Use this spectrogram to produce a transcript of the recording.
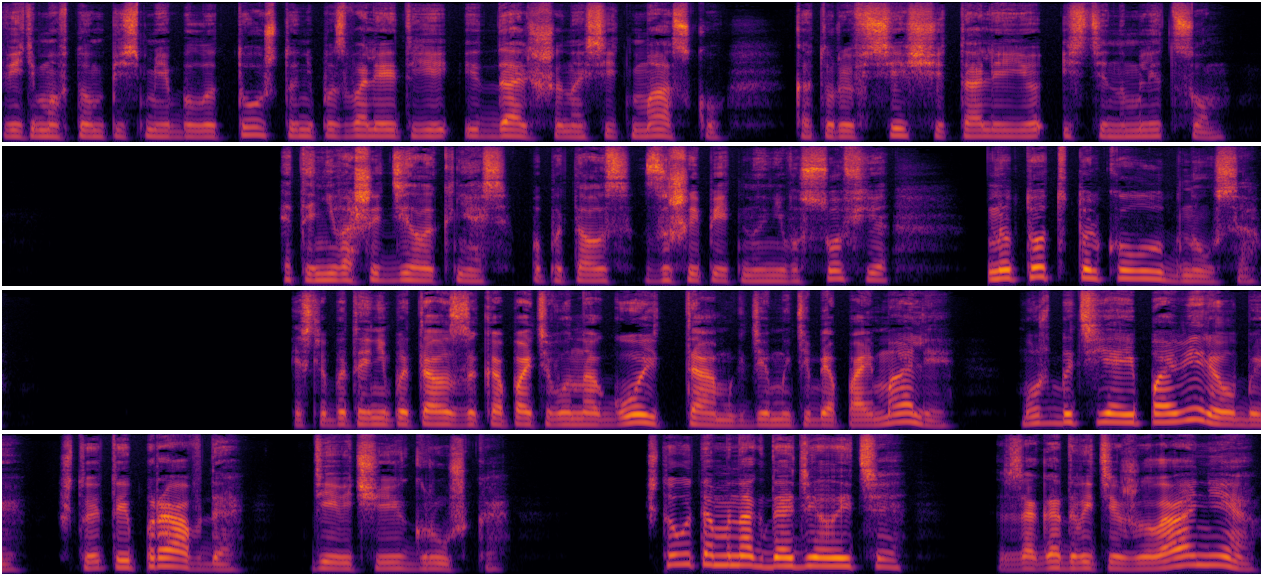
Видимо, в том письме было то, что не позволяет ей и дальше носить маску, которую все считали ее истинным лицом. «Это не ваше дело, князь», — попыталась зашипеть на него Софья, но тот только улыбнулся. Если бы ты не пыталась закопать его ногой там, где мы тебя поймали, может быть, я и поверил бы, что это и правда девичья игрушка. Что вы там иногда делаете? Загадываете желания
